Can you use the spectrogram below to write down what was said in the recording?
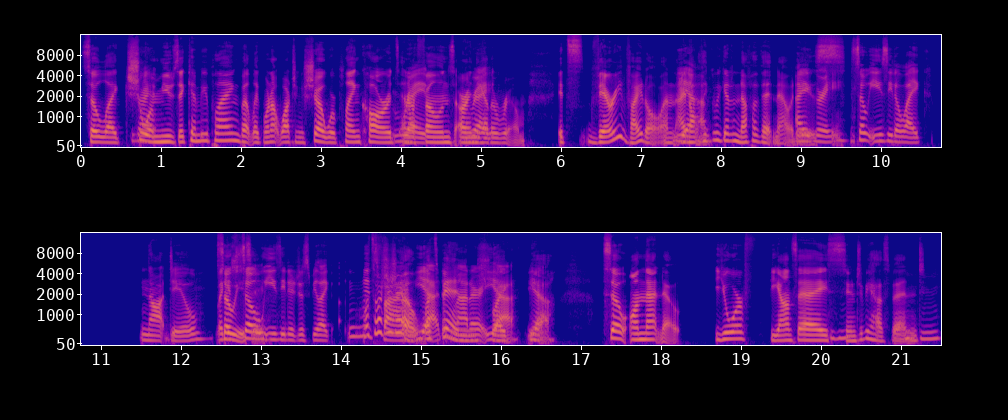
So like sure Right. music can be playing but like we're not watching a show, we're playing cards and our phones are in Right. the other room. It's very vital and I don't think we get enough of it nowadays. I agree. It's so easy to like not do. Like So it's so easy. easy to just be like, "Mm, Let's it's watch a show. Yeah, Let's it doesn't matter. binge. Yeah, Like, yeah. So on that note, your fiance, Mhm. soon to be husband, Mhm.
